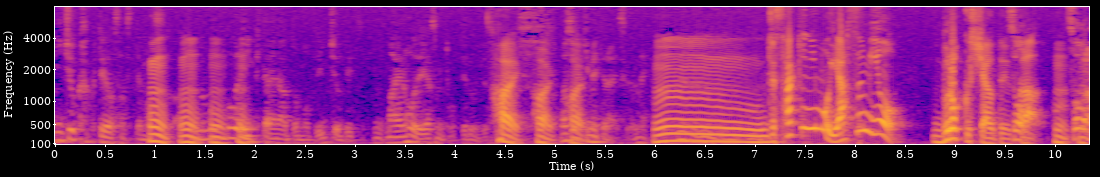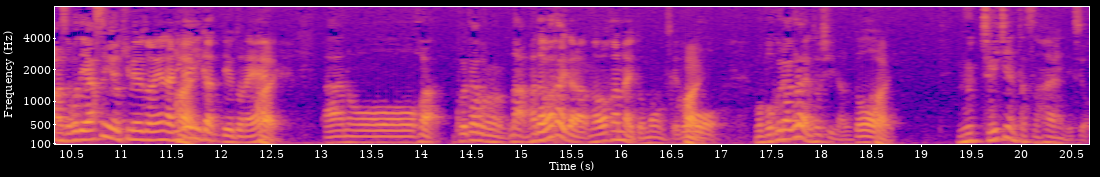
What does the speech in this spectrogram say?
一応確定をさせてます。うんうんうんあと僕ぐらい行きたいなと思って、一応別、前の方で休み取ってるんですけど、はいはいまあ、それはい。決めてないですけどね。うーん。じゃあ先にもう休みをブロックしちゃうというそうか。、そうなんですよ。ここで休みを決めるとね、何がいいかっていうとね、はいあのーほら、これ多分、まあ、まだ若いから、まあ、わかんないと思うんですけど、はいもう僕らぐらいの年になると、はい。むっちゃ1年経つの早いんですよ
